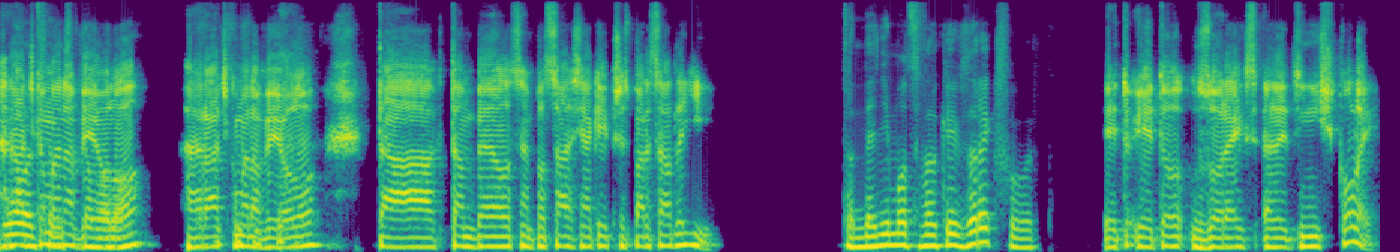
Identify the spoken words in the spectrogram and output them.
hráčkama na violo, hráčkama na violo, tak tam byl, jsem poslal nějakých přes 50 lidí. To není moc velký vzorek furt. Je to, je to vzorek z elitní školy.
